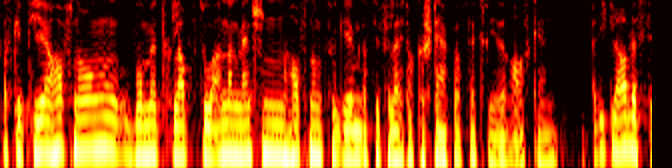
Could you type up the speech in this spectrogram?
Was gibt dir Hoffnung? Womit glaubst du anderen Menschen Hoffnung zu geben, dass sie vielleicht auch gestärkt aus der Krise rausgehen? Also ich glaube, dass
